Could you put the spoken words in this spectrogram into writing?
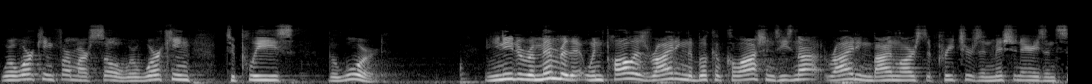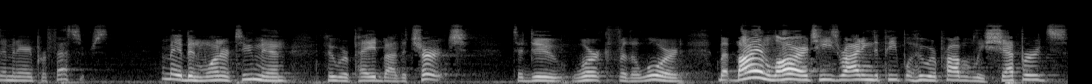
We're working from our soul. We're working to please the Lord. And you need to remember that when Paul is writing the book of Colossians, he's not writing by and large to preachers and missionaries and seminary professors. There may have been one or two men who were paid by the church to do work for the Lord. But by and large, he's writing to people who were probably shepherds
